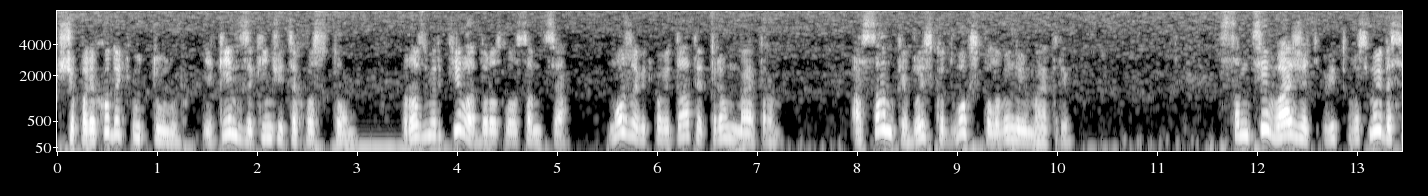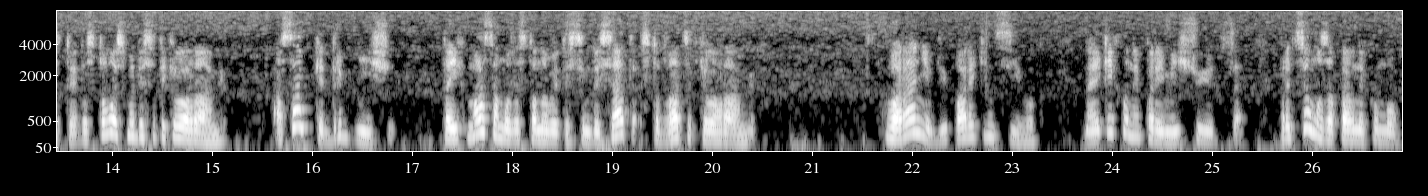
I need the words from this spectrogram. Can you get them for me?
що переходить у тулуб, який закінчується хвостом. Розмір тіла дорослого самця може відповідати 3 метрам, а самки близько 2,5 метрів. Самці важать від 80 до 180 кг, а самки дрібніші, та їх маса може становити 70-120 кг. У варанів дві пари кінцівок, на яких вони переміщуються. При цьому за певних умов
